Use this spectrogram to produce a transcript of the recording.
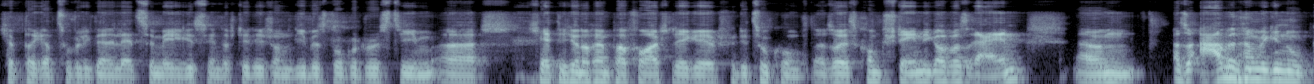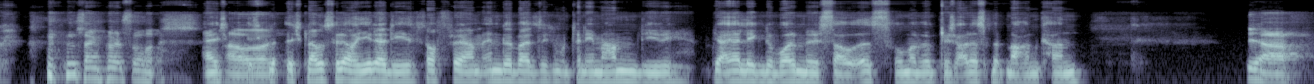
ich habe da gerade zufällig deine letzte Mail gesehen, da steht eh schon, liebes Logotools Team, äh, ich hätte hier noch ein paar Vorschläge für die Zukunft. Also es kommt ständig auch was rein. Ähm, also Arbeit haben wir genug, sagen wir so. Ja, Ich, ich, ich glaube, es will auch jeder die Software am Ende bei sich im Unternehmen haben, die die eierlegende Wollmilchsau ist, wo man wirklich alles mitmachen kann. Ja,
